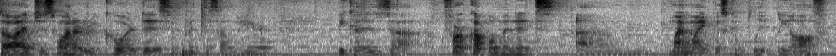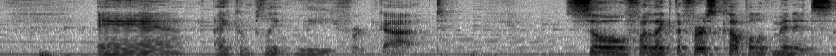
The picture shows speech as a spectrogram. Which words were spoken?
So I just wanted to record this and put this on here because uh, for a couple minutes um, my mic was completely off and I completely forgot. So for like the first couple of minutes,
